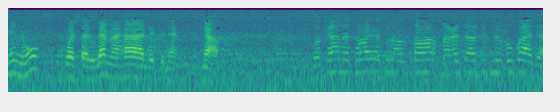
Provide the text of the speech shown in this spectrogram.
منه وسلمها لابنه. نعم. وكانت راية الأنصار مع سعد بن عبادة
